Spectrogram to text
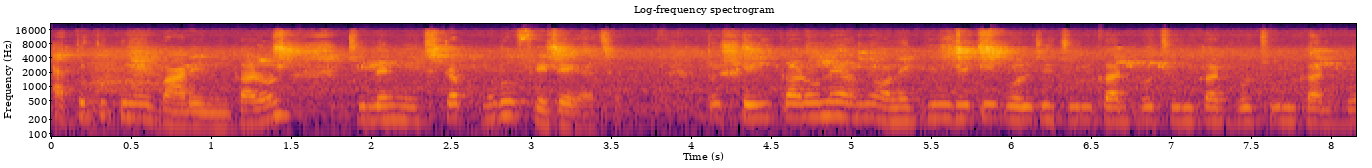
এতটুকুনি বাড়েনি, কারণ চুলের নিচটা পুরো ফেটে গেছে। তো সেই কারণে আমি অনেক দিন থেকেই বলছি, চুল কাটবো চুল কাটবো চুল কাটবো।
